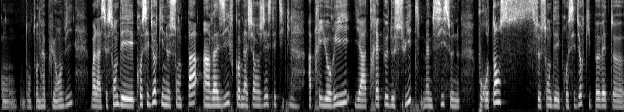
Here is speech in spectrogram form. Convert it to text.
dont on n'a plus envie. Voilà, ce sont des procédures qui ne sont pas invasives comme la chirurgie esthétique. Mm. A priori, il y a très peu de suites, même si ce pour autant, ce sont des procédures qui peuvent être euh,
